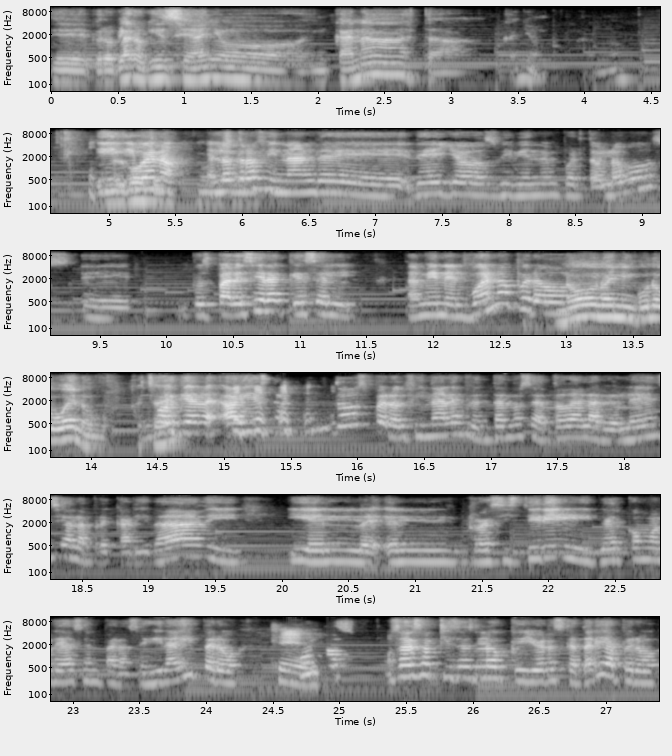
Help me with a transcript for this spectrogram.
Eh, pero claro, 15 años en Cana está cañón. Y, bueno, el otro final de, ellos viviendo en Puerto Lobos, eh, pues pareciera que es el también el bueno, pero... No, no hay ninguno bueno. Porque ahí están juntos, pero al final enfrentándose a toda la violencia, la precariedad y, el, resistir y ver cómo le hacen para seguir ahí, pero juntos. O sea, eso quizás es lo que yo rescataría, pero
